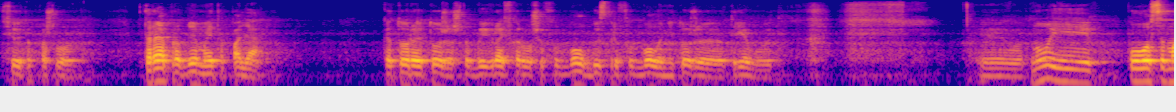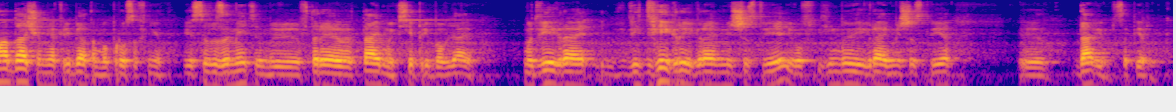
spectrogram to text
все это пошло. Вторая проблема это поля, которые тоже, чтобы играть в хороший футбол, быстрый футбол, они тоже требуют. Э, ну и по самоотдаче у меня к ребятам вопросов нет. Если вы заметили, мы вторые таймы все прибавляем. Мы две, игры, две, две игры играем в меньшинстве, и мы играем в меньшинстве, э, давим соперника.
